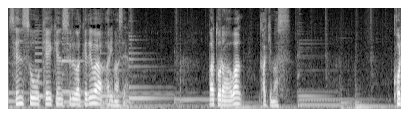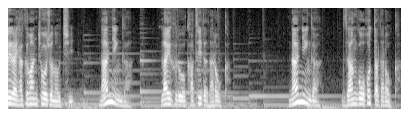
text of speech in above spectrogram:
戦争を経験するわけではありません。バトラーは書きます。これら100万長女のうち何人がライフルを担いだだろうか。何人が塹壕を掘っただろうか。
